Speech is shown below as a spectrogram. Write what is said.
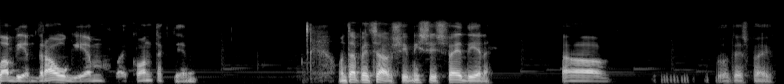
labiem draugiem vai kontaktiem. Un tāpēc jā, šī misijas veidiena uh, dot iespēju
